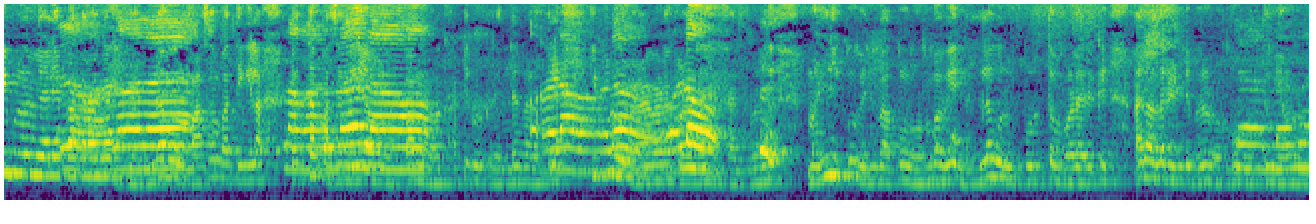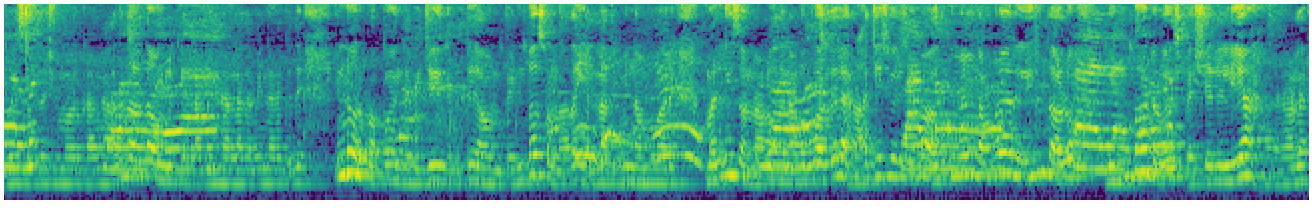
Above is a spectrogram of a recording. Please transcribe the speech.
இப்படி ஒரு வேலையை பார்க்குறாங்க. என்ன ஒரு பசங்க பார்த்தீங்களா? பெத்த பசங்களே அவங்க அப்பா அம்மாவை காட்டி கொடுக்குற இந்த காலத்தில் இப்படி ஒரு அழகான குழந்தை அது வந்து மல்லிக்கும் வெண்பாக்கும் ரொம்பவே நல்ல ஒரு பொருத்தம் போல இருக்கு. அதனால ரெண்டு பேரும் ரொம்ப ஒத்துமையாக ரொம்பவே இருக்காங்க. அதனால தான் அவங்களுக்கு எல்லாமே நல்லதாகவே நடக்குது. இன்னொரு பக்கம் இந்த விஜய் வந்துட்டு அவன் பெண்பா சொன்னால் தான் எல்லாத்தையுமே நம்புவார். மல்லி சொன்னாலும் அதை நம்ப போகிறதில்ல ராஜேஸ்வரி சொன்னா அதுக்கு மேலே நம்புறாரு. இருந்தாலும் வெண்பான்றவர் ஸ்பெஷல் இல்லையா? அதனால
